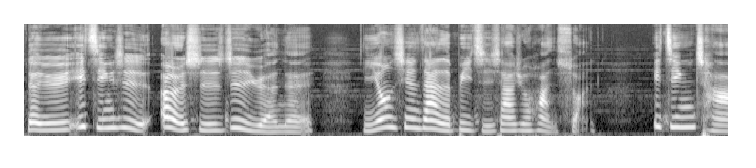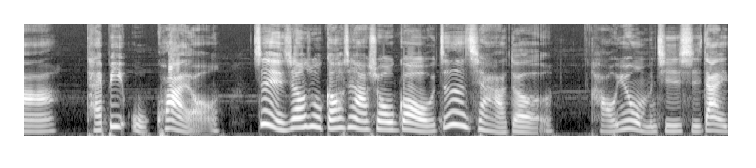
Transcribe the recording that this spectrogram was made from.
等于一斤是二十日元呢，你用现在的币值下去换算，一斤茶台币五块哦，这也叫做高价收购，真的假的？好，因为我们其实时代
